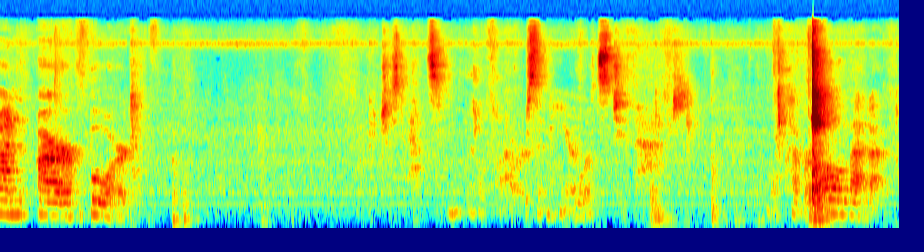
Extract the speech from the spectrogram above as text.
on our board. Just add some little flowers in here. Let's do that. We'll cover all of that up.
